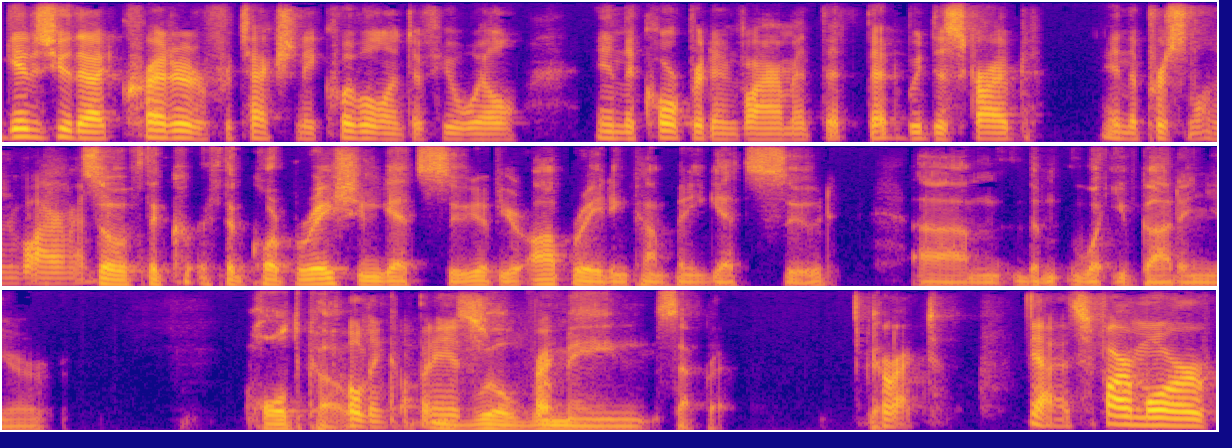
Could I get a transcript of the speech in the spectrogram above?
gives you that creditor protection equivalent if you will in the corporate environment that that we described in the personal environment. So if the if the corporation gets sued, if your operating company gets sued, um, the what you've got in your holdco holding companies will right. remain separate. Correct. Yeah, it's far more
